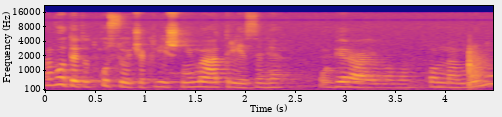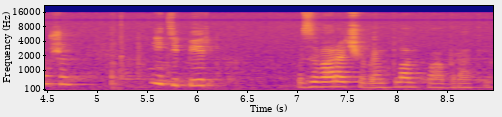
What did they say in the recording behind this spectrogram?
А вот этот кусочек лишний мы отрезали, убираем его, он нам не нужен. И теперь заворачиваем планку обратно.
